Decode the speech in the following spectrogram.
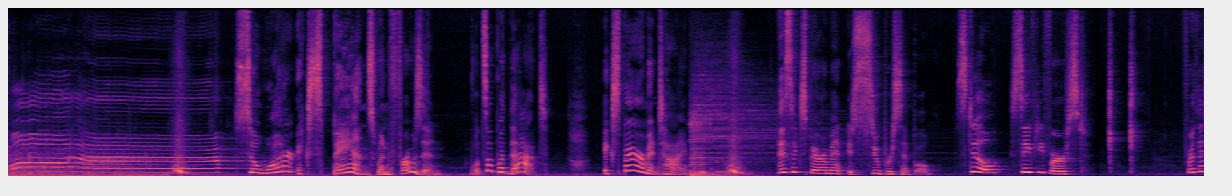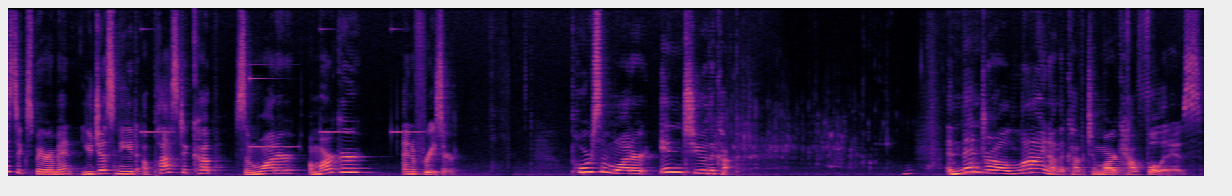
water! So water expands when frozen. What's up with that? Experiment time. This experiment is super simple. Still, safety first. For this experiment, you just need a plastic cup, some water, a marker, and a freezer. Pour some water into the cup. And then draw a line on the cup to mark how full it is.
